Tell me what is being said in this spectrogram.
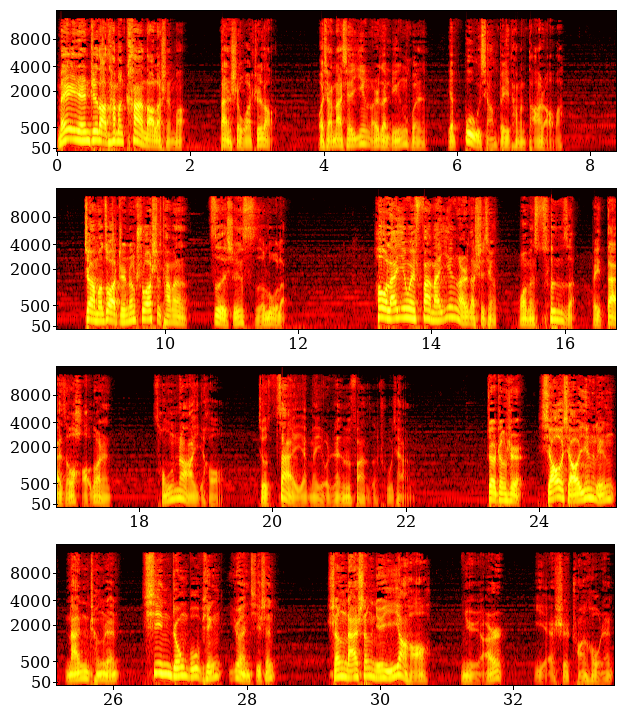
没人知道他们看到了什么，但是我知道，我想那些婴儿的灵魂也不想被他们打扰吧。这么做只能说是他们自寻死路了。后来因为贩卖婴儿的事情，我们村子被带走好多人，从那以后。就再也没有人贩子出现了。这正是小小婴灵难成人，心中不平怨气深，生男生女一样好，女儿也是传后人。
